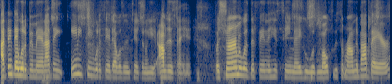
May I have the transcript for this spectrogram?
I think they would have been mad. I think any team would have said that was an intentional hit. I'm just saying. But Sherman was defending his teammate who was mostly surrounded by Bears.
